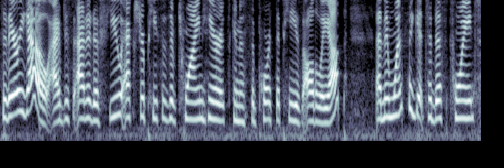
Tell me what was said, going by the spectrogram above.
So there we go. I've just added a few extra pieces of twine here. It's gonna support the peas all the way up. And then once they get to this point,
